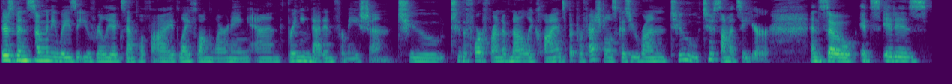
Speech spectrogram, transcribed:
there's been so many ways that you've really exemplified lifelong learning and bringing that information to, to the forefront of not only clients, but professionals, because you run two, two summits a year. And so it's, it is,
